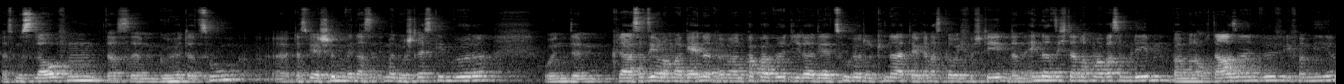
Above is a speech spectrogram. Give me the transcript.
Das muss laufen, das ähm, gehört dazu. Äh, das wäre schlimm, wenn das immer nur Stress geben würde. Und ähm, klar, das hat sich auch nochmal geändert, wenn man Papa wird. Jeder, der zuhört und Kinder hat, der kann das, glaube ich, verstehen. Dann ändert sich dann nochmal was im Leben, weil man auch da sein will für die Familie.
